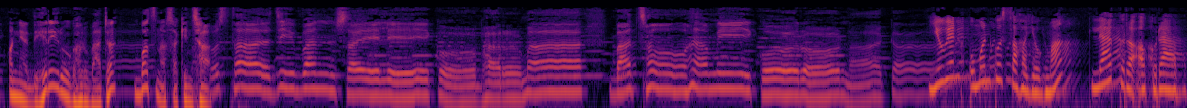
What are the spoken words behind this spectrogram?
अन्य धेरै रोगहरूबाट बच्न सकिन्छ। जीवन शैलीको भरमा बाँच्छौ हामी कोरोनाका। युएन उमनको सहयोगमा ल्याक र अकुराब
